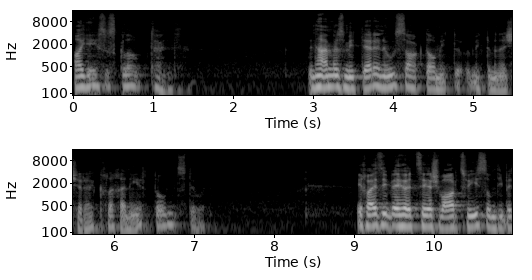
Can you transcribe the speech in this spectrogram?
an Jesus geglaubt haben. Dann haben wir es mit dieser Aussage da mit, mit einem schrecklichen Irrtum zu tun. Ich weiß, ich bin heute sehr schwarz-weiß und ich bin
